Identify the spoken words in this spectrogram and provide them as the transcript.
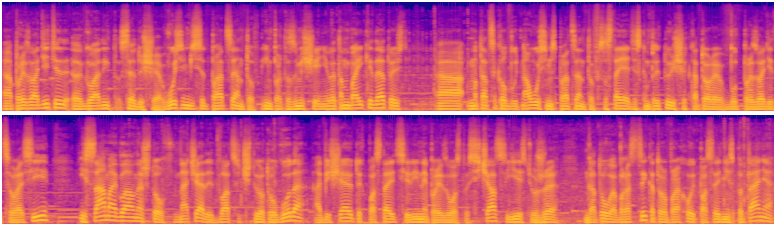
э, производитель э, говорит следующее. 80% импортозамещения в этом байке, да, то есть а, мотоцикл будет на 80% состоять из комплектующих, которые будут производиться в России. И самое главное, что в начале 2024 года обещают их поставить в серийное производство. Сейчас есть уже готовые образцы, которые проходят последние испытания.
